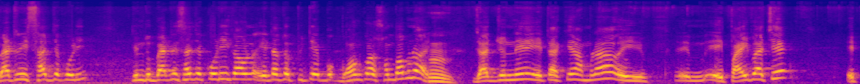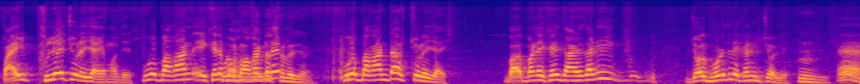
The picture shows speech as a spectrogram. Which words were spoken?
ব্যাটারির সাহায্যে করি। কিন্তু ব্যাটারির সাহায্যে করি কারণ এটা তো পিঠে বহন করা সম্ভব নয়। যার জন্যে এটাকে আমরা ওই এই- এই পাইপ আছে এই পাইপ ফুলে চলে যায় আমাদের। পুরো বাগান এখানে বাগানটা চলে যায়। পুরো বাগানটা চলে যায়। বা মানে এখানে দাঁড়িয়ে দাঁড়িয়ে জল ভরে দিলে এখানেই চলে। হ্যাঁ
